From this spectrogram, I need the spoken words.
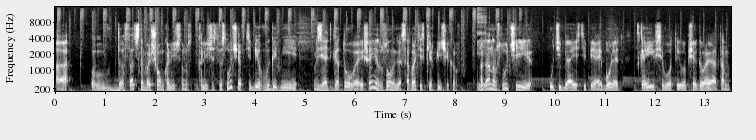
а, в достаточно большом количестве, количестве случаев тебе выгоднее взять готовое решение, условно говоря, собрать из кирпичиков. И... В данном случае у тебя есть API. Более, скорее всего, ты вообще говоря, там,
